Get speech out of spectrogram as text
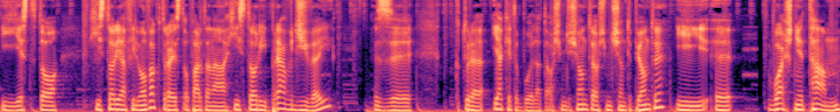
I jest to historia filmowa, która jest oparta na historii prawdziwej, z które, jakie to były lata? 80., 85. I y, właśnie tam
